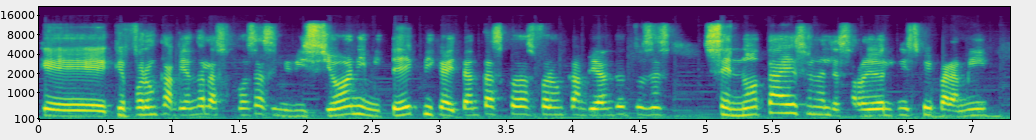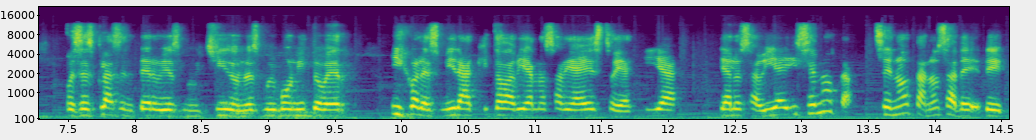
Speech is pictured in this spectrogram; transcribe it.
que, que, fueron cambiando las cosas y mi visión y mi técnica y tantas cosas fueron cambiando. Entonces se nota eso en el desarrollo del disco y para mí pues es placentero y es muy chido, ¿no? Es muy bonito ver híjoles, mira, aquí todavía no sabía esto y aquí ya, ya lo sabía y se nota, se nota, ¿no? O sea, de, de,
